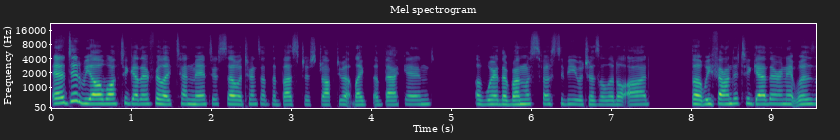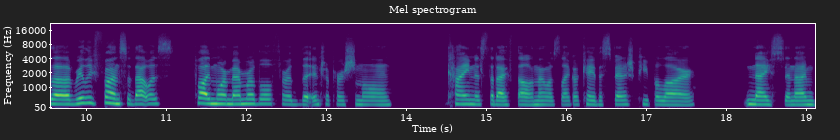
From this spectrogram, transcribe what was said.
And it did. We all walked together for like 10 minutes or so. It turns out the bus just dropped you at like the back end of where the run was supposed to be, which was a little odd. But we found it together and it was uh, really fun. So that was probably more memorable for the interpersonal kindness that I felt. And I was like, okay, the Spanish people are nice and I'm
